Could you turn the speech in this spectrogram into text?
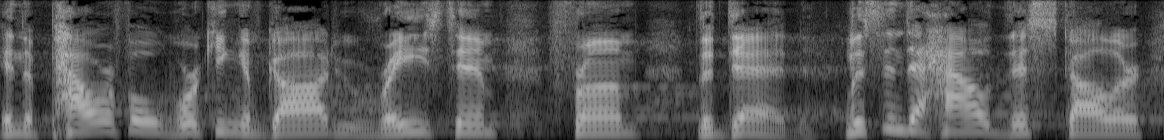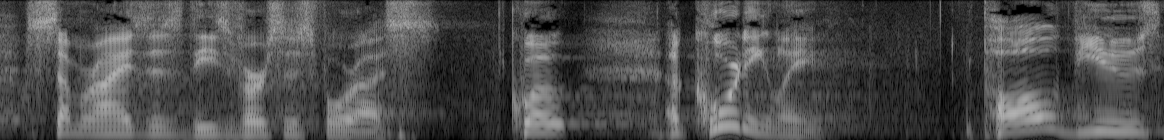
in the powerful working of God who raised him from the dead. Listen to how this scholar summarizes these verses for us. Quote, accordingly, Paul views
